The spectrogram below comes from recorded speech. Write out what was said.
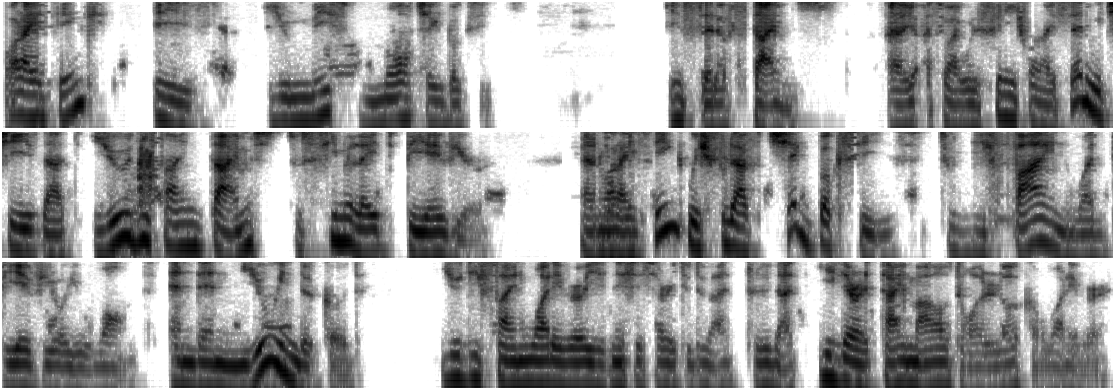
What I think is you miss more checkboxes instead of times. Uh, so I will finish what I said, which is that you define times to simulate behavior. And what I think we should have checkboxes to define what behavior you want. And then you in the code, you define whatever is necessary to do that, to do that, either a timeout or a lock or whatever.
